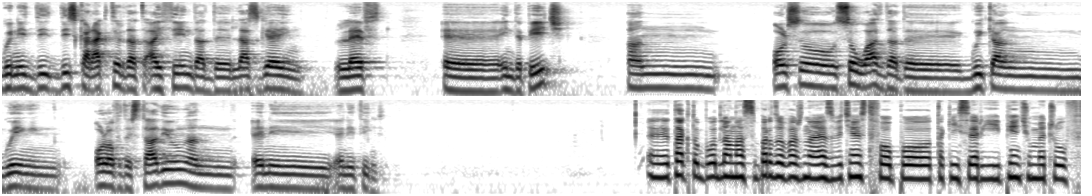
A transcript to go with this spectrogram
we need thi- this character that I think that the last game left uh, in the pitch, and also show us that uh, we can win all of the stadium and any anything. Tak, to było dla nas bardzo ważne zwycięstwo po takiej serii pięciu meczów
